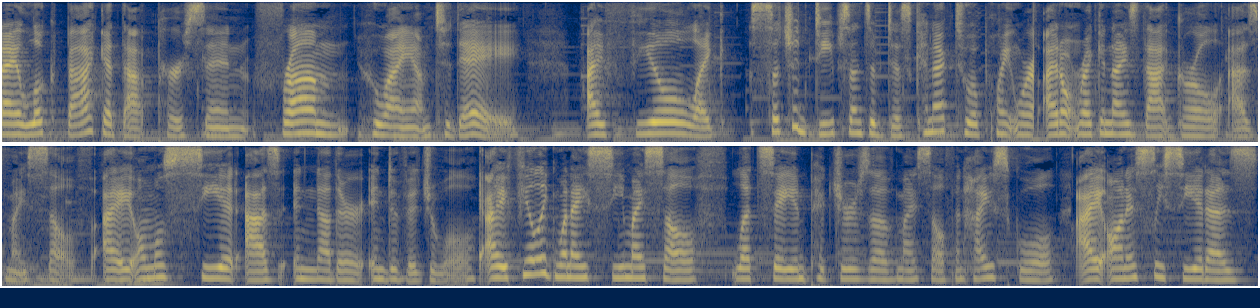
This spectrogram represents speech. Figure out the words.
I look back at that person from who I am today, I feel like such a deep sense of disconnect to a point where I don't recognize that girl as myself. I almost see it as another individual. I feel like when I see myself, let's say in pictures of myself in high school, I honestly see it as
